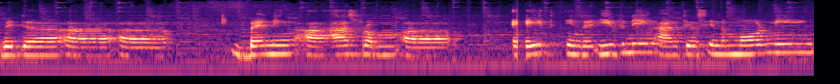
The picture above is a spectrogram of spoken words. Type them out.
with the uh, uh, banning uh, us from uh, 8 in the evening until in the morning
